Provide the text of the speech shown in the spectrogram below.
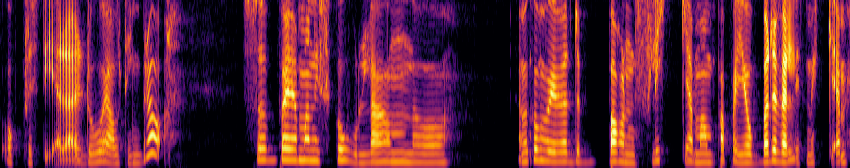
och presterar, då är allting bra. Så börjar man i skolan och... Jag kommer ihåg, jag hade barnflicka, mamma och pappa jobbade väldigt mycket.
